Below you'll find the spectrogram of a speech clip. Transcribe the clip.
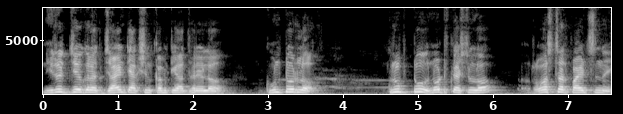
నిరుద్యోగుల జాయింట్ యాక్షన్ కమిటీ ఆధ్వర్యంలో గుంటూరులో గ్రూప్ టూ నోటిఫికేషన్లో రోస్టర్ పాయింట్స్ని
